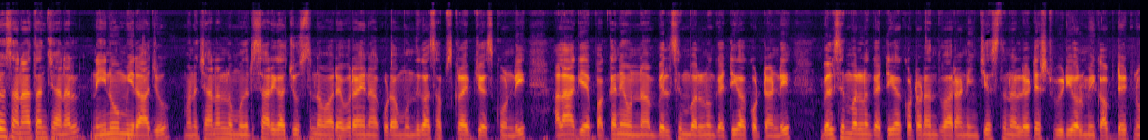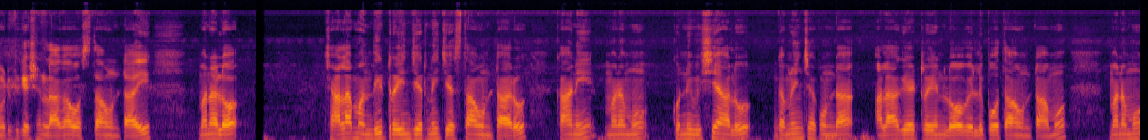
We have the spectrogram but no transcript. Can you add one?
టు సనాతన్ ఛానల్. నేను మీ రాజు. మన ఛానల్ను మొదటిసారిగా చూస్తున్న వారు ఎవరైనా కూడా ముందుగా సబ్స్క్రైబ్ చేసుకోండి. అలాగే పక్కనే ఉన్న బెల్ సింబల్ను గట్టిగా కొట్టండి. బెల్ సింబల్ను గట్టిగా కొట్టడం ద్వారా నేను చేస్తున్న లేటెస్ట్ వీడియోలు మీకు అప్డేట్ నోటిఫికేషన్ లాగా వస్తూ ఉంటాయి. మనలో చాలామంది ట్రైన్ జర్నీ చేస్తూ ఉంటారు. కానీ మనము కొన్ని విషయాలు గమనించకుండా అలాగే ట్రైన్లో వెళ్ళిపోతూ ఉంటాము. మనము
